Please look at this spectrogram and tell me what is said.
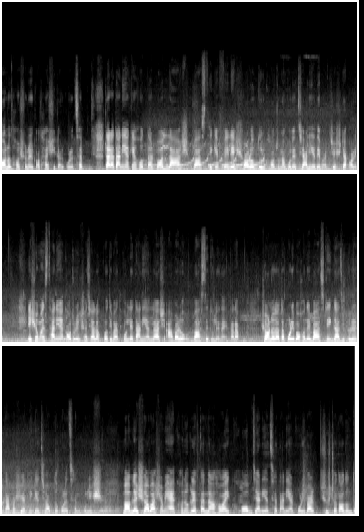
গণধর্ষণের কথা স্বীকার করেছে। তারা তানিয়াকে হত্যার পর লাশ বাস থেকে ফেলে সড়ক দুর্ঘটনা বলে চালিয়ে দেবার চেষ্টা করে। এ সময় স্থানীয় এক অটোরিকশা চালক প্রতিবাদ করলে তানিয়ার লাশ আবারও বাসে তুলে নেয় তারা। স্বর্ণলতা পরিবহনের বাসটি গাজীপুরের কাপাসিয়া থেকে জব্দ করেছেন পুলিশ। মামলার সব আসামি এখনও গ্রেফতার না হওয়ায় ক্ষোভ জানিয়েছে তানিয়ার পরিবার। সুষ্ঠু তদন্ত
